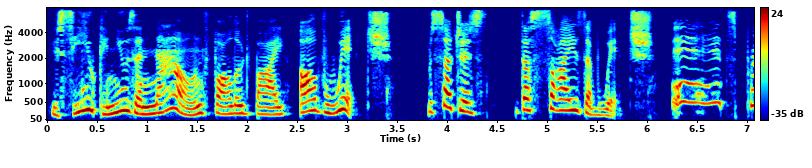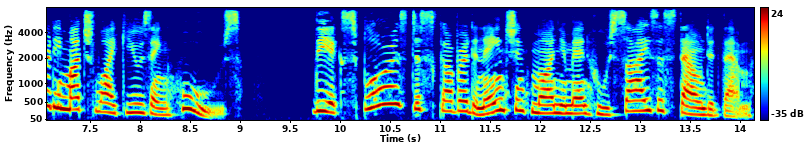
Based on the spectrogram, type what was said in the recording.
You see, you can use a noun followed by of which, such as the size of which. It's pretty much like using whose. The explorers discovered an ancient monument whose size astounded them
